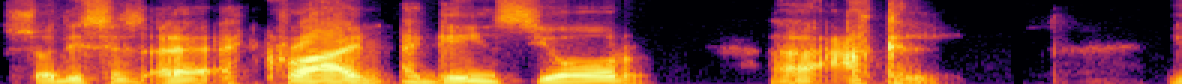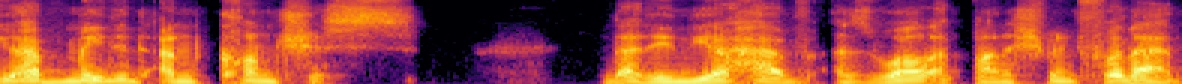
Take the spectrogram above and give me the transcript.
So this is a, a crime against your uh, aql. You have made it unconscious that India have as well a punishment for that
